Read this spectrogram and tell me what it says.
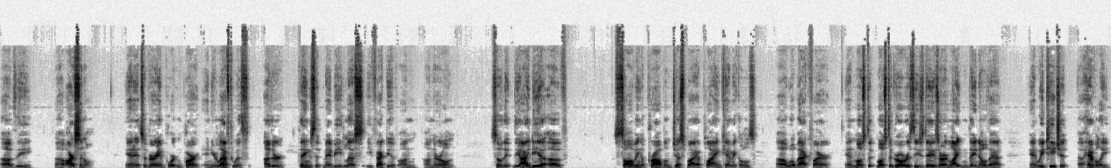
of the uh, arsenal, and it's a very important part, and you're left with other things that may be less effective on on their own. So the, the idea of solving a problem just by applying chemicals uh, will backfire. And most most of the growers these days are enlightened; they know that, and we teach it uh, heavily.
